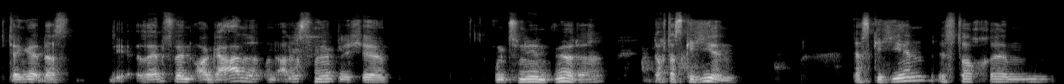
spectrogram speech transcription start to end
Ich denke, dass die, selbst wenn Organe und alles Mögliche funktionieren würde, doch das Gehirn. Das Gehirn ist doch ähm,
